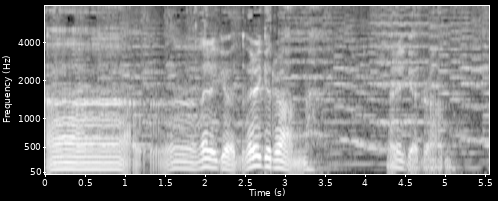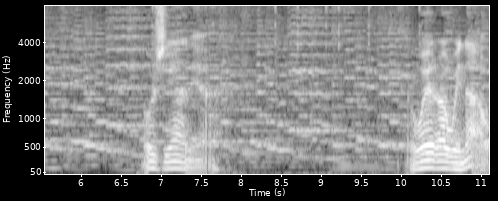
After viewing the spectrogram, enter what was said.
Uh, uh, very good. Very good run. Very good run. Oceania. Where are we now?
